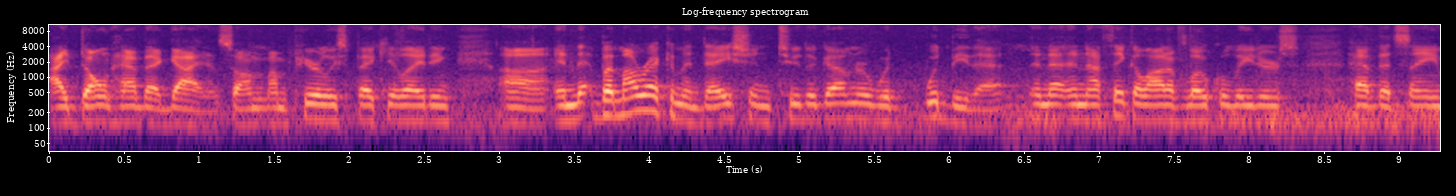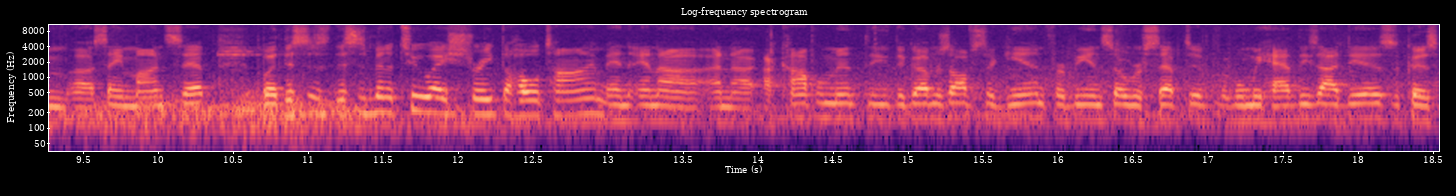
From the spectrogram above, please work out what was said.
I don't have that guidance, so I'm, I'm purely speculating. Uh, and but my recommendation to the governor would, would be that, and that, and I think a lot of local leaders have that same uh, same mindset. But this is this has been a two way street the whole time, and and I and I, I compliment the, the governor's office again for being so receptive when we have these ideas, because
